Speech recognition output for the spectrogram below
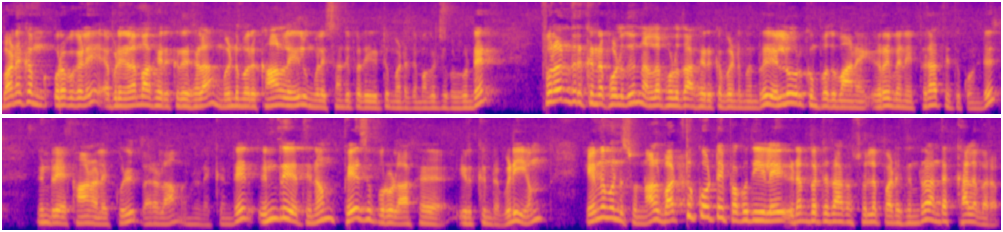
வணக்கம் உறவுகளே எப்படி நிலமாக இருக்கிறீர்களா? மீண்டும் ஒரு காலையில் உங்களை சந்திப்பதை இட்டு மற்ற மகிழ்ச்சி கொள்கின்றேன். புலர்ந்திருக்கின்ற பொழுது நல்ல பொழுதாக இருக்க வேண்டும் என்று எல்லோருக்கும் பொதுவான இறைவனை பிரார்த்தித்துக் கொண்டு இன்றைய காணொளிக்குள் வரலாம் என்று நினைக்கின்றேன். இன்றைய தினம் பேசு பொருளாக இருக்கின்ற விடியம் என்னவென்று சொன்னால் வட்டுக்கோட்டை பகுதியிலே இடம்பெற்றதாக சொல்லப்படுகின்ற அந்த கலவரம்.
